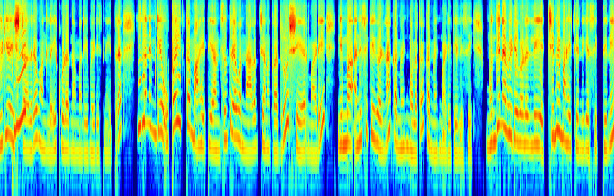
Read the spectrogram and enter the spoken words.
ವಿಡಿಯೋ ಇಷ್ಟ ಆದ್ರೆ ಒಂದ್ ಲೈಕ್ ಕೂಡ ನಮ್ಮಲ್ಲಿ ಮರಿಬೇಡಿ ಸ್ನೇಹಿತರೆ. ಇದು ನಿಮ್ಗೆ ಉಪಯುಕ್ತ ಮಾಹಿತಿ ಅನ್ಸಿದ್ರೆ ಒಂದ್ ನಾಲ್ಕು ಜನಕ್ಕಾದ್ರೂ ಶೇರ್ ಮಾಡಿ ನಿಮ್ಮ ಅನಿಸಿಕೆಗಳನ್ನ ಕಮೆಂಟ್ ಮೂಲಕ ಕಮೆಂಟ್ ಮಾಡಿ ತಿಳಿಸಿ. ಮುಂದಿನ ವಿಡಿಯೋಗಳಲ್ಲಿ ಹೆಚ್ಚಿನ ಮಾಹಿತಿಯೊಂದಿಗೆ ಸಿಗ್ತೀನಿ.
